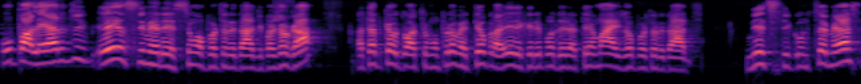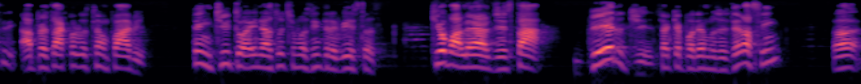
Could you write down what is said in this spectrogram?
O Palerdi, esse merecia uma oportunidade para jogar, até porque o Dortmund prometeu para ele que ele poderia ter mais oportunidades nesse segundo semestre, apesar que o Luciano Favre tem dito aí nas últimas entrevistas que o Balerdi está verde, se é que podemos dizer assim. Uh,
